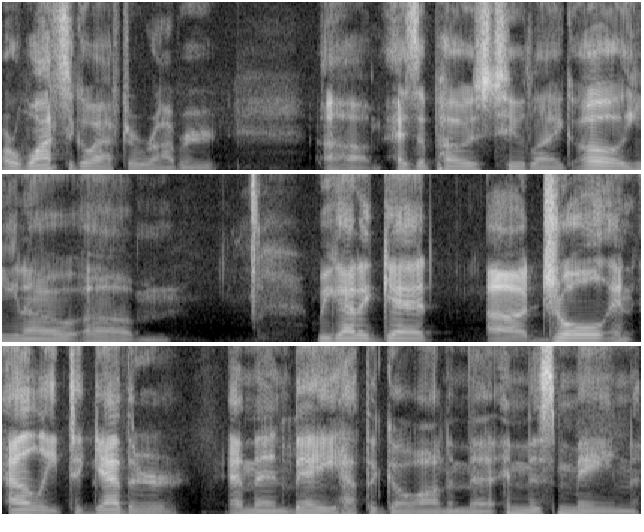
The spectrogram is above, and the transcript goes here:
or wants to go after robert um as opposed to like oh you know um we gotta get uh joel and ellie together and then they have to go on in the in this main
